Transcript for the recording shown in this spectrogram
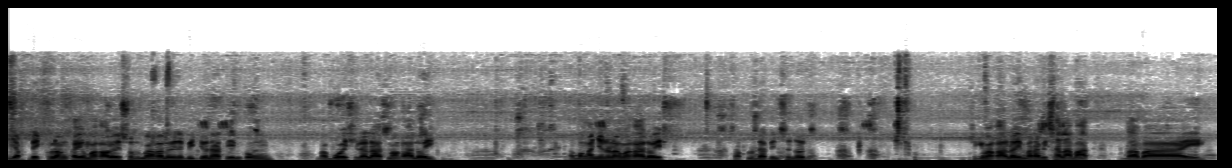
I-update ko lang kayo mga kaloy, sunod mga kaloy na video natin kung mabuhay sila lahat mga kaloy. Abangan nyo na lang mga kaloy. Sa upload natin sunod. Sige mga kaloy, maraming salamat. Bye-bye.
